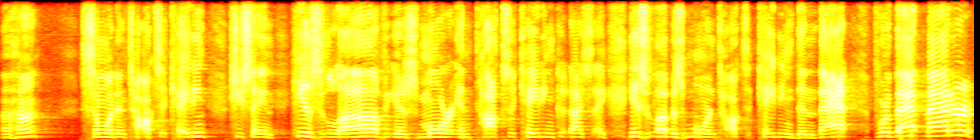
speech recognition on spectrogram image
Uh huh. Somewhat intoxicating. She's saying his love is more intoxicating, could I say? His love is more intoxicating than that. For that matter,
